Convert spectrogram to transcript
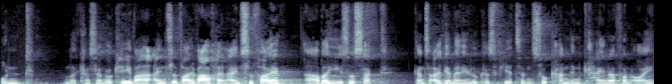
Und dann kannst du sagen, okay, war Einzelfall, war auch ein Einzelfall, aber Jesus sagt, Ganz allgemein in Lukas 14, so kann denn keiner von euch,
